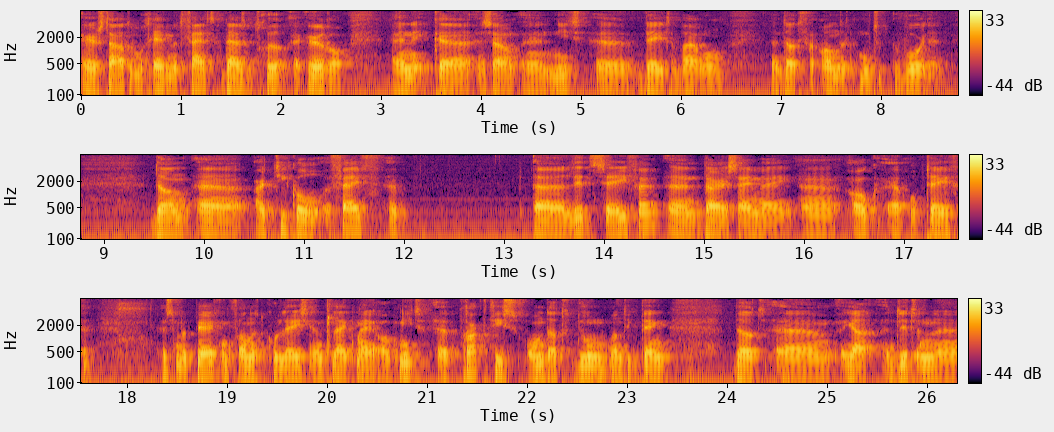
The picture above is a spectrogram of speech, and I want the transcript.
er staat op een gegeven moment 50.000 euro. En ik uh, zou uh, niet uh, weten waarom dat veranderd moet worden. Dan artikel 5, lid 7. daar zijn wij ook op tegen. Is een beperking van het college. En het lijkt mij ook niet uh, praktisch om dat te doen. Want ik denk dat uh, ja, dit een uh,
